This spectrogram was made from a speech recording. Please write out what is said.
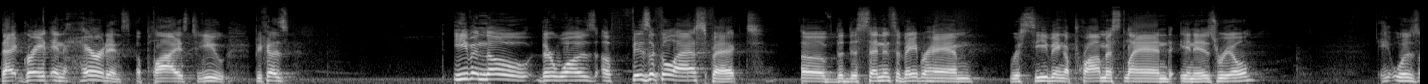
That great inheritance applies to you because even though there was a physical aspect of the descendants of Abraham receiving a promised land in Israel, it was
